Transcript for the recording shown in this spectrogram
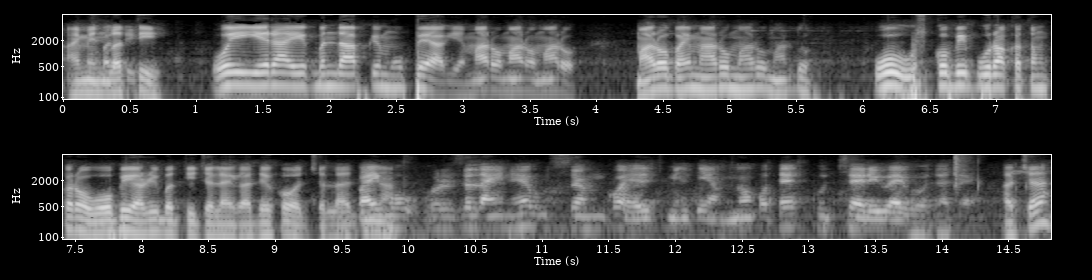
आई मीन बत्ती। बत्ती। ओए ये रहा एक बंदा आपके मुँह पे आ गया। मारो मारो मारो। मारो भाई मारो मारो मार दो। वो उसको भी पूरा खत्म करो वो भी हरी बत्ती जलाएगा। देखो जला भाई वो लाइन है उससे हमको हेल्प मिलती है। हम लोगों को तो खुद से रिवाइव हो जाता है। अच्छा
